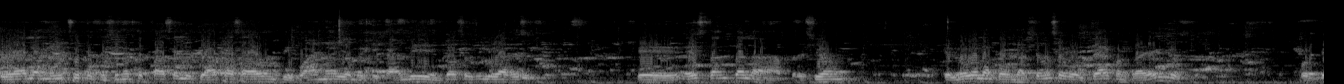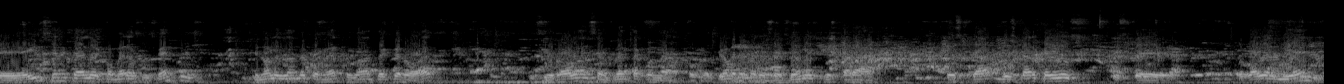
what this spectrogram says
cuidarla mucho porque si no te pasa lo que ha pasado en Tijuana y en Mexicali y en todos esos lugares, que es tanta la presión que luego la población se voltea contra ellos, porque ellos tienen que darle de comer a sus gentes, si no les dan de comer pues van a tener que robar, y si roban se enfrenta con la población, con las asociaciones, pues para buscar, buscar que ellos este, pues vayan bien.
